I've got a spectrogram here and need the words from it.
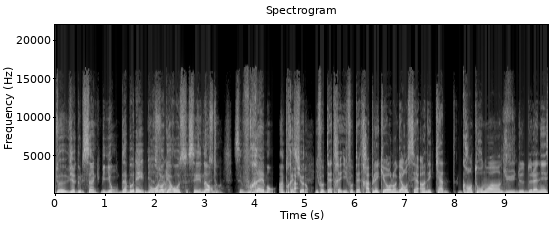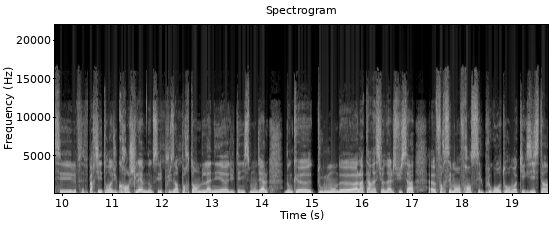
2,5 millions d'abonnés pour Roland. Garros, c'est énorme. C'est vraiment impressionnant. Il faut peut-être il faut peut-être rappeler que Roland Garros c'est un des quatre grands tournois hein, du de, de l'année. Ça fait partie des tournois du Grand Chelem, donc c'est les plus importants de l'année euh, du tennis mondial. Donc euh, tout le monde euh, à l'international suit ça. Forcément en France c'est le plus gros tournoi qui existe. hein.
